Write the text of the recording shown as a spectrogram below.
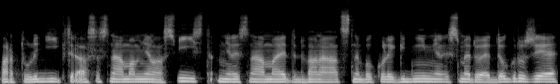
partu lidí, která se s náma měla svíst, měli s náma jet 12 nebo kolik dní, měli jsme dojet do Gruzie,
